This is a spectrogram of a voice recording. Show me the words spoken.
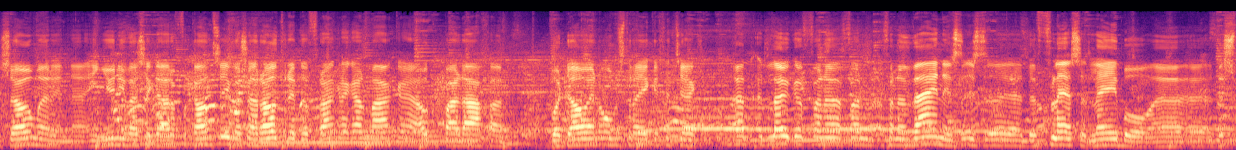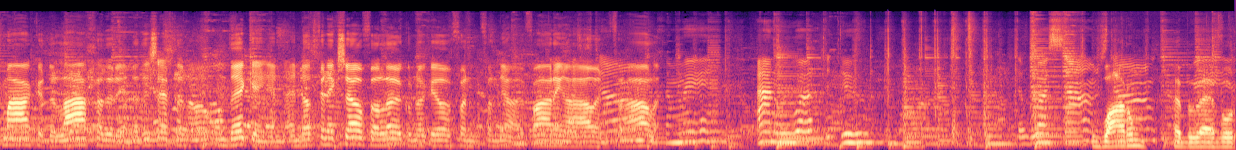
zomer, in, uh, in juni was ik daar op vakantie. Ik was een roadtrip door Frankrijk aan het maken. Ook een paar dagen Bordeaux en omstreken gecheckt. Het, leuke van een, van, van een wijn is, is de, fles, het label, de smaken, de lagen erin. Dat is echt een ontdekking en, en dat vind ik zelf wel leuk omdat ik heel van, van ja, ervaringen hou en verhalen. Waarom hebben wij voor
